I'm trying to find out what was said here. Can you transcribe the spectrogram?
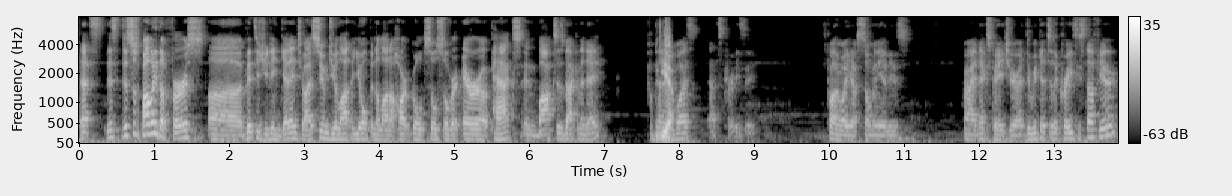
that's this. This was probably the first uh, vintage you didn't get into. I assumed you a lot. You opened a lot of Heart Gold, Soul Silver era packs and boxes back in the day. Competitive wise, that's crazy. That's probably why you have so many of these. All right, next page here. Did we get to the crazy stuff here?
